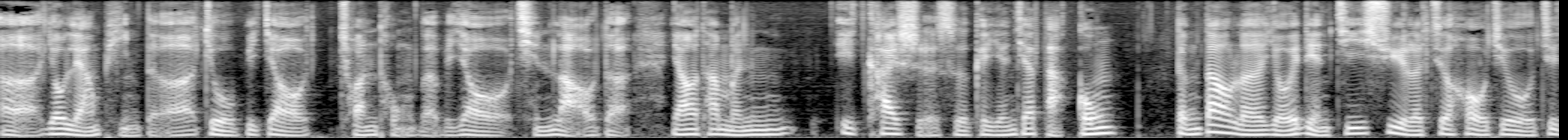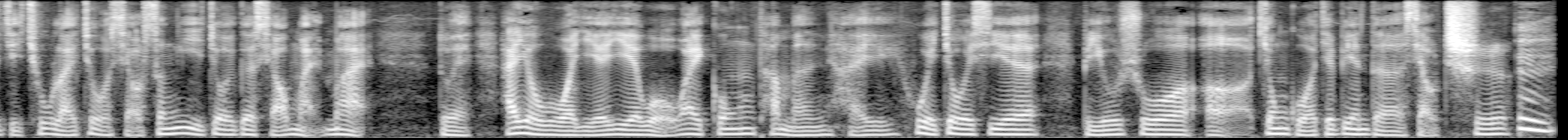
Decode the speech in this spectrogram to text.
呃优良品德就比较传统的，比较勤劳的。然后他们一开始是给人家打工，等到了有一点积蓄了之后，就自己出来做小生意，做一个小买卖。对，还有我爷爷、我外公他们还会做一些，比如说呃中国这边的小吃，嗯，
